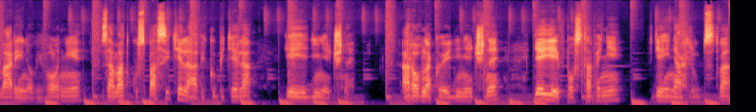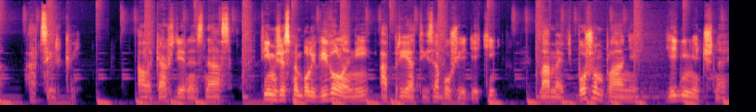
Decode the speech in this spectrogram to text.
Marino vyvolenie za matku spasiteľa a vykupiteľa je jedinečné. A rovnako jedinečné je jej postavenie v dejinách ľudstva a církvy. Ale každý jeden z nás, tým, že sme boli vyvolení a prijatí za Božie deti, máme v Božom pláne jedinečné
